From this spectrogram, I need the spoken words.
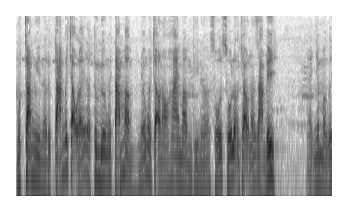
100 nghìn là được 8 cái chậu đấy là tương đương với 8 mầm. Nếu mà chậu nào hai mầm thì nó số số lượng chậu nó giảm đi. Đấy, Nhưng mà cái,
